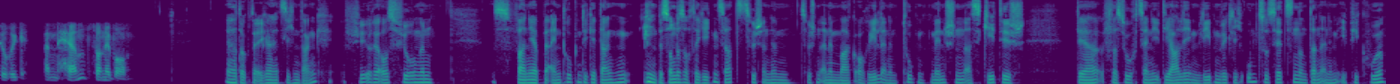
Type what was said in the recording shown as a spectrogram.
zurück an Herrn Sonneborn. Herr Dr. Egger, herzlichen Dank für Ihre Ausführungen. Es waren ja beeindruckende Gedanken, besonders auch der Gegensatz zwischen einem, zwischen einem Marc Aurel, einem Tugendmenschen, asketisch, der versucht, seine Ideale im Leben wirklich umzusetzen, und dann einem Epikur,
